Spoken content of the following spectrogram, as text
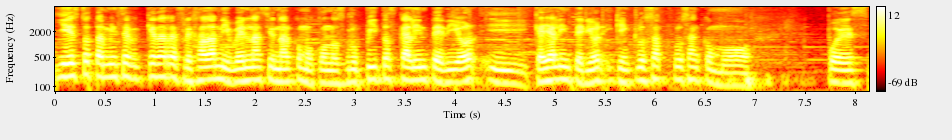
Y esto también se queda reflejado a nivel nacional como con los grupitos que hay al interior y que hay al interior y que incluso cruzan como pues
